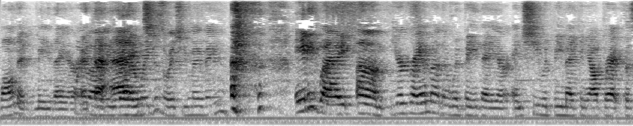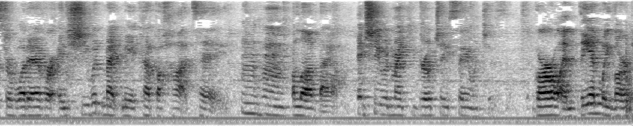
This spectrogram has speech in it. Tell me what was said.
wanted me there we at that age. We just wish you move in. anyway, um, your grandmother would be there and she would be making y'all breakfast or whatever, and she would make me a cup of hot tea. Mm-hmm. I love that. And she would make you grilled cheese sandwiches. Girl, and then we learned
